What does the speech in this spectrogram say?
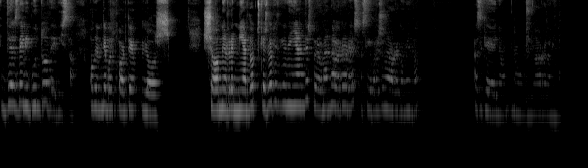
desde mi punto de vista. Obviamente puedes cogerte los Xiaomi Redmi AirDots, que es lo que tenía antes, pero me han dado errores, así que por eso no lo recomiendo. Así que no, no, no lo recomiendo.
